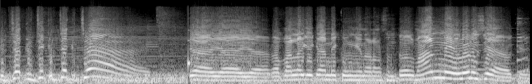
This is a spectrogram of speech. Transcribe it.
Kerja kerja kerja kerja Ya ya ya. Kapan lagi kan nikungin orang sentul? Mana lurus ya? Oke.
